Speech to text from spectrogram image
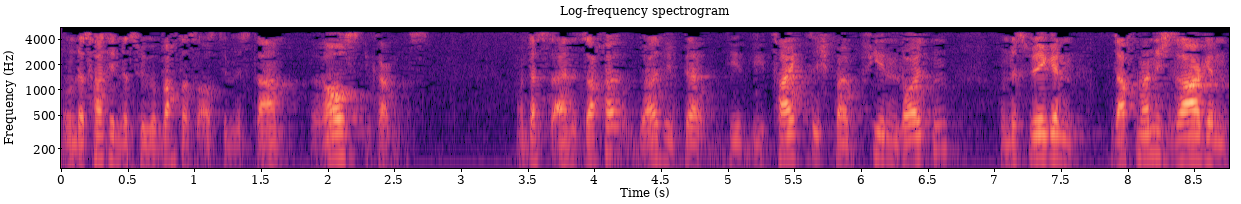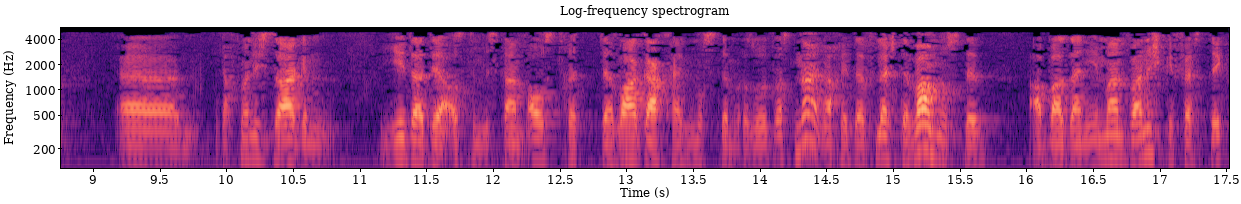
Und das hat ihn dazu gebracht, dass er aus dem Islam rausgegangen ist. Und das ist eine Sache, die, die, die zeigt sich bei vielen Leuten. Und deswegen darf man nicht sagen, äh, darf man nicht sagen, jeder, der aus dem Islam austritt, der war gar kein Muslim oder so etwas. Nein, ach, der, vielleicht der war Muslim, aber sein Iman war nicht gefestigt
